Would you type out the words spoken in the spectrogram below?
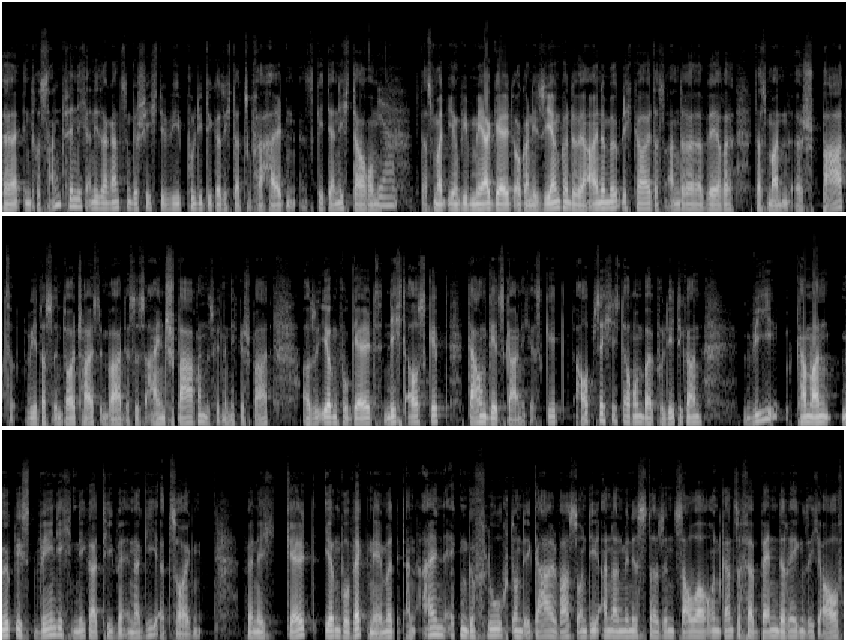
Äh, interessant finde ich an dieser ganzen Geschichte, wie Politiker sich dazu verhalten. Es geht ja nicht darum, ja dass man irgendwie mehr Geld organisieren könnte, wäre eine Möglichkeit. Das andere wäre, dass man äh, spart, wie das in Deutsch heißt. In Wahrheit ist es einsparen, es wird ja nicht gespart. Also irgendwo Geld nicht ausgibt. Darum geht es gar nicht. Es geht hauptsächlich darum, bei Politikern, wie kann man möglichst wenig negative Energie erzeugen. Wenn ich Geld irgendwo wegnehme, wird an allen Ecken geflucht und egal was und die anderen Minister sind sauer und ganze Verbände regen sich auf.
